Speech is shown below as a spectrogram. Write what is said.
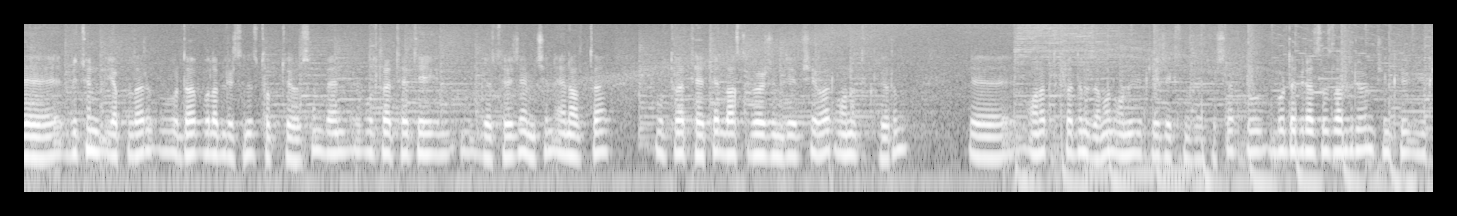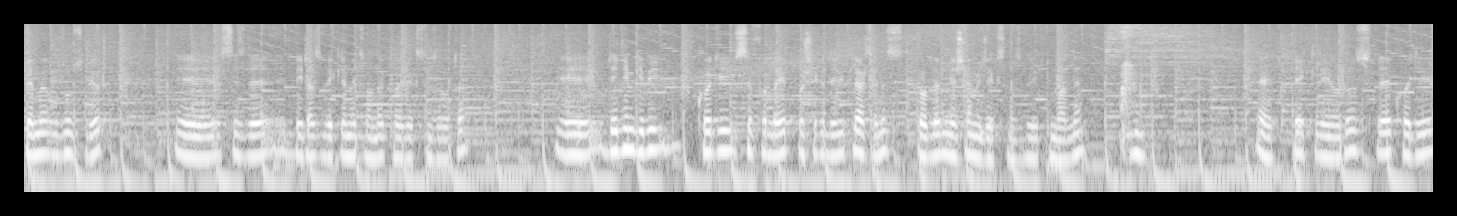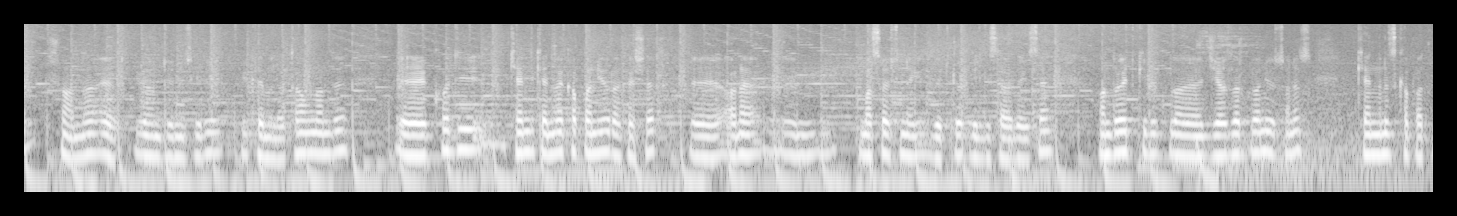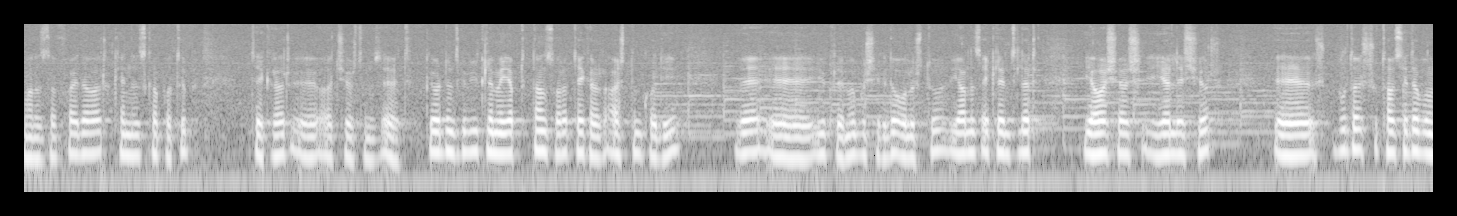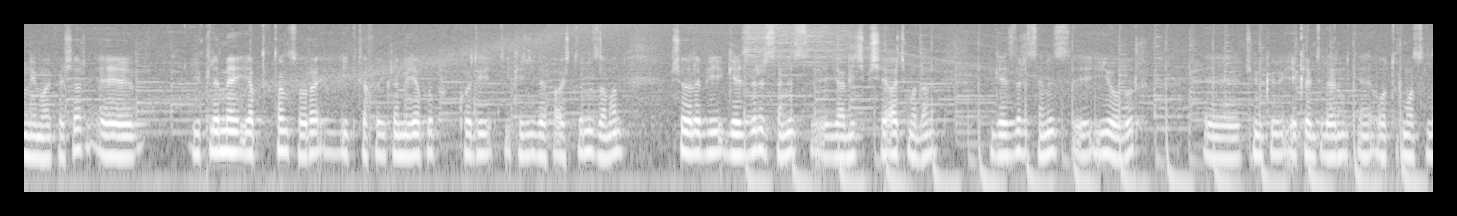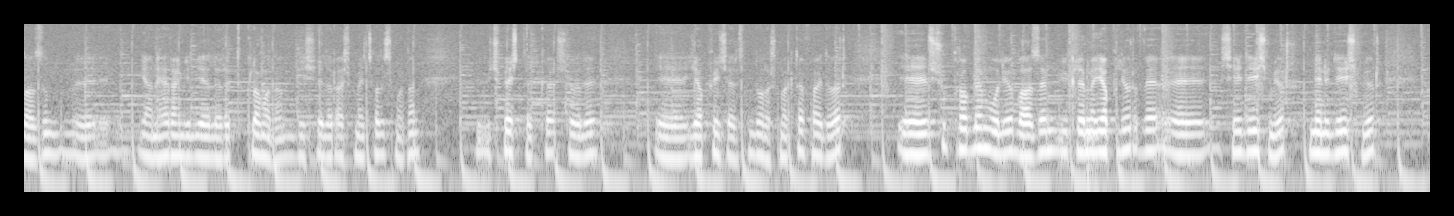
bütün yapıları burada bulabilirsiniz Top Tools'un. Ben Ultra TT'yi göstereceğim için en altta Ultra TT Last Version diye bir şey var. Onu tıklıyorum. Ee, ona tıkladığınız zaman onu yükleyeceksiniz arkadaşlar. Bu burada biraz hızlandırıyorum çünkü yükleme uzun sürüyor. Ee, siz de biraz beklemek zorunda kalacaksınız orada. Ee, dediğim gibi kodu sıfırlayıp bu şekilde yüklerseniz problem yaşamayacaksınız büyük ihtimalle. evet bekliyoruz ve kodu şu anda evet gördüğünüz gibi yüklemeler tamamlandı. Ee, Kodi kendi kendine kapanıyor arkadaşlar. Ee, ana e, masa üstüne götürüyor bilgisayarda ise. Android gibi kullan- cihazlar kullanıyorsanız kendiniz kapatmanızda fayda var. Kendiniz kapatıp tekrar e, açıyorsunuz. Evet gördüğünüz gibi yükleme yaptıktan sonra tekrar açtım Kodi'yi ve e, yükleme bu şekilde oluştu. Yalnız eklentiler yavaş yavaş yerleşiyor. E, burada şu tavsiyede bulunayım arkadaşlar. E, yükleme yaptıktan sonra ilk defa yükleme yapıp kodu ikinci defa açtığınız zaman şöyle bir gezdirirseniz e, yani hiçbir şey açmadan gezdirirseniz e, iyi olur. E, Çünkü eklentilerin e, oturması lazım. E, Yani herhangi bir yerlere tıklamadan, bir şeyler açmaya çalışmadan 3-5 dakika şöyle e, yapı içerisinde dolaşmakta fayda var. E, Şu problem oluyor bazen yükleme yapılıyor ve e, şey değişmiyor, menü değişmiyor.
